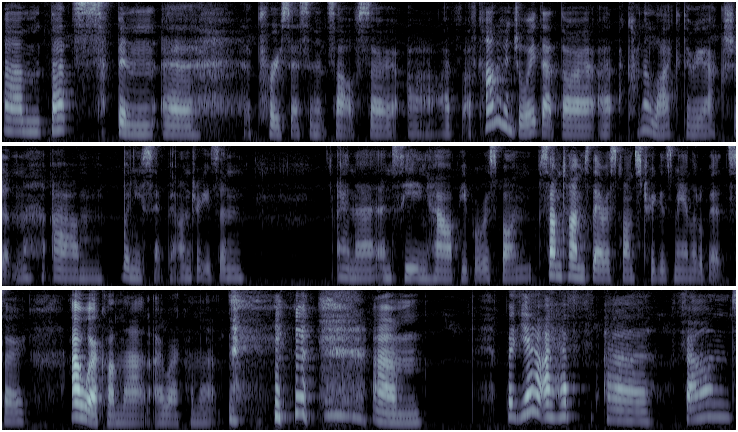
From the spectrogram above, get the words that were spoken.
um, that's been a, a, process in itself. So uh, I've, I've kind of enjoyed that though. I, I kind of like the reaction um, when you set boundaries and and uh, and seeing how people respond. Sometimes their response triggers me a little bit. So I work on that. I work on that. um, but yeah, I have uh, found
